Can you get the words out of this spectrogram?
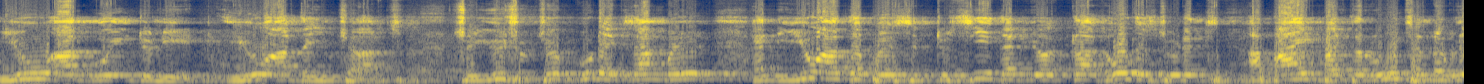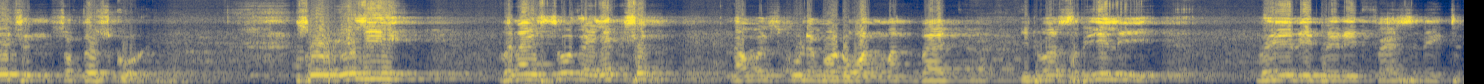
you are going to lead, you are the in charge. So you should show good example and you are the person to see that your class, all the students abide by the rules and regulations of the school. So really, when I saw the election in our school about one month back, it was really very, very fascinating.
